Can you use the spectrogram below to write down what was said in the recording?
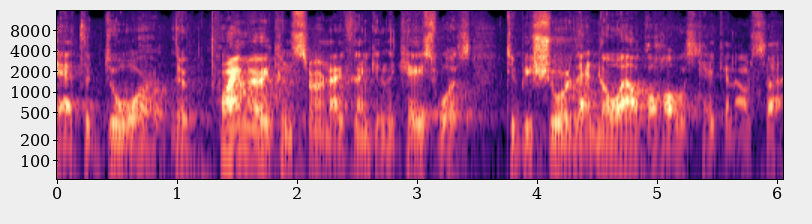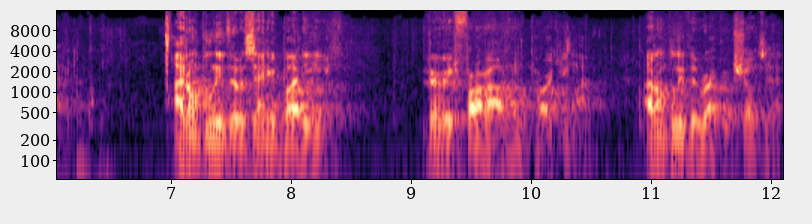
at the door. Their primary concern, I think, in the case was to be sure that no alcohol was taken outside. I don't believe there was anybody very far out in the parking lot. I don't believe the record shows that.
